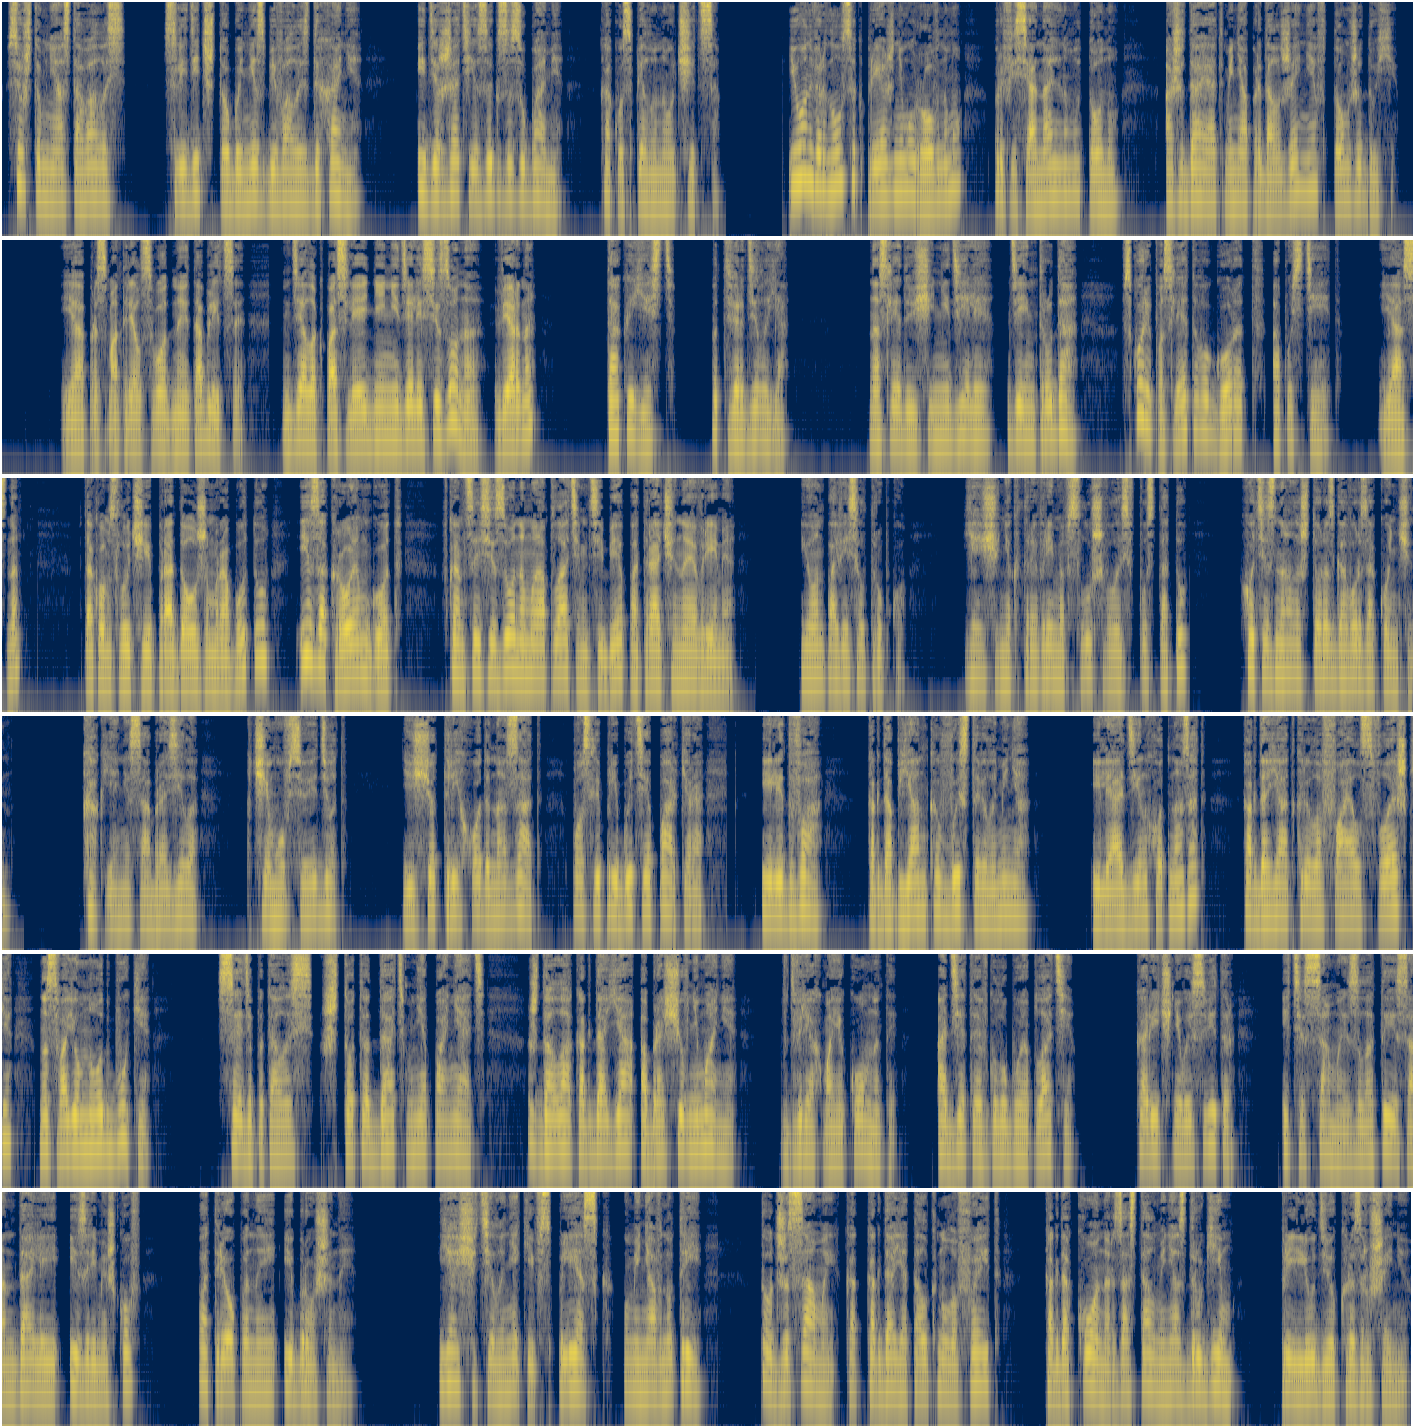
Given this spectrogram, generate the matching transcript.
Все, что мне оставалось, следить, чтобы не сбивалось дыхание, и держать язык за зубами, как успела научиться. И он вернулся к прежнему ровному, профессиональному тону, ожидая от меня продолжения в том же духе. «Я просмотрел сводные таблицы. Дело к последней неделе сезона, верно?» «Так и есть», — подтвердила я. На следующей неделе — день труда — Вскоре после этого город опустеет. «Ясно. В таком случае продолжим работу и закроем год. В конце сезона мы оплатим тебе потраченное время». И он повесил трубку. Я еще некоторое время вслушивалась в пустоту, хоть и знала, что разговор закончен. Как я не сообразила, к чему все идет. Еще три хода назад, после прибытия Паркера, или два, когда Бьянка выставила меня, или один ход назад — когда я открыла файл с флешки на своем ноутбуке. Сэдди пыталась что-то дать мне понять, ждала, когда я обращу внимание. В дверях моей комнаты, одетая в голубое платье, коричневый свитер и те самые золотые сандалии из ремешков, потрепанные и брошенные. Я ощутила некий всплеск у меня внутри, тот же самый, как когда я толкнула Фейт, когда Конор застал меня с другим — прелюдию к разрушению.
